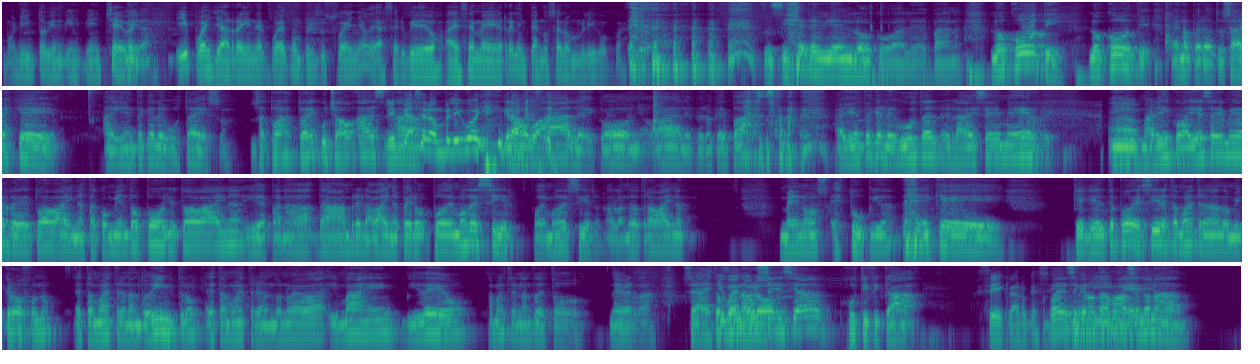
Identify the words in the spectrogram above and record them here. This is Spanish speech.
bonito, bien, bien, bien chévere. Y pues ya Reiner puede cumplir su sueño de hacer videos ASMR limpiándose el ombligo, pues. tú sí eres bien loco, vale, de pana. Locote, locote. Bueno, pero tú sabes que hay gente que le gusta eso. O sea, tú has, tú has escuchado a... Limpiarse el ombligo y grabarse. No, vale, coño, vale, pero ¿qué pasa? hay gente que le gusta el, ASMR. Y, ah, marico, hay ASMR de toda vaina, está comiendo pollo y toda vaina, y de pana da hambre la vaina. Pero podemos decir, podemos decir, hablando de otra vaina menos estúpida, que ¿Qué, te puedo decir? Estamos estrenando micrófono, estamos estrenando intro, estamos estrenando nueva imagen, video, estamos estrenando de todo, de verdad. O sea, esto fue una ausencia justificada. Sí, claro que sí. puede decir que no estamos haciendo nada.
